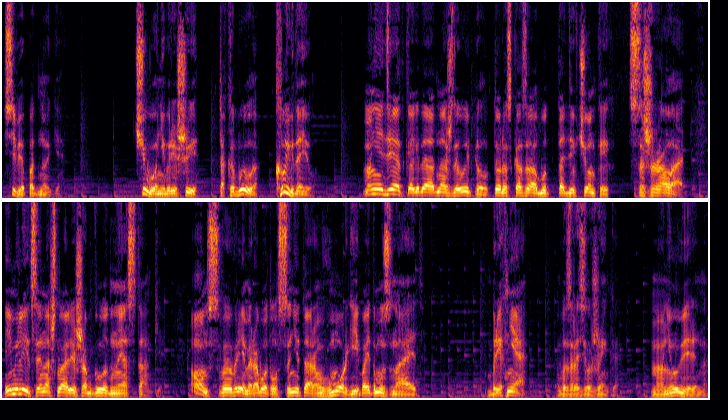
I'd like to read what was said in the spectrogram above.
себе под ноги. «Чего не бреши? Так и было. Клык даю!» Мне дед, когда однажды выпил, то рассказал, будто та девчонка их сожрала, и милиция нашла лишь обглоданные останки. Он в свое время работал санитаром в морге и поэтому знает. «Брехня!» – возразил Женька. Но не уверенно.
